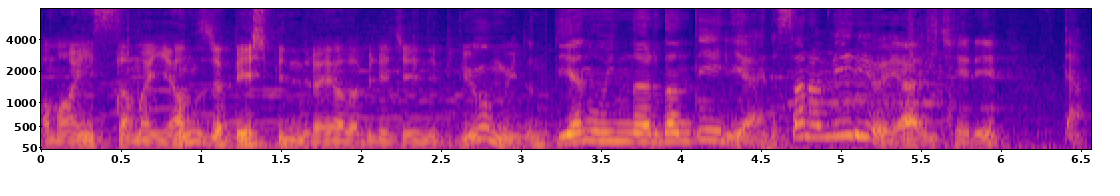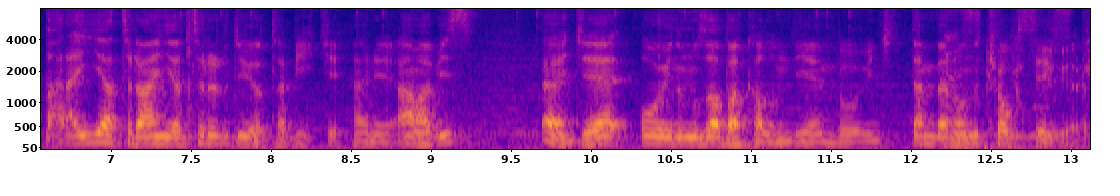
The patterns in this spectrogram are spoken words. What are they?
Ama aynı Sama'yı yalnızca 5000 liraya alabileceğini biliyor muydun? Diyen oyunlardan değil yani. Sana veriyor ya içeriği. Ya parayı yatıran yatırır diyor tabii ki. Hani ama biz önce oyunumuza bakalım diyen bir oyun cidden. Ben onu çok seviyorum.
